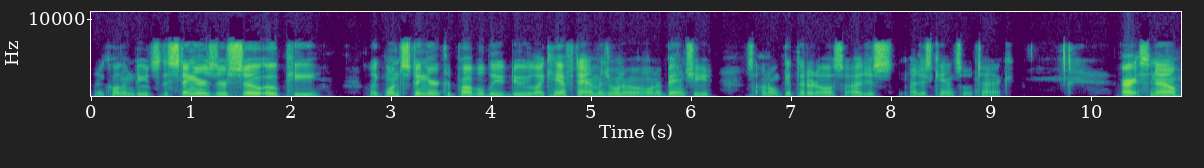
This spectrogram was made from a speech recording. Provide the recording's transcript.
what do you call them dudes? The stingers, they're so OP. Like one stinger could probably do like half damage on a on a banshee. So I don't get that at all. So I just I just cancel attack. All right, so now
